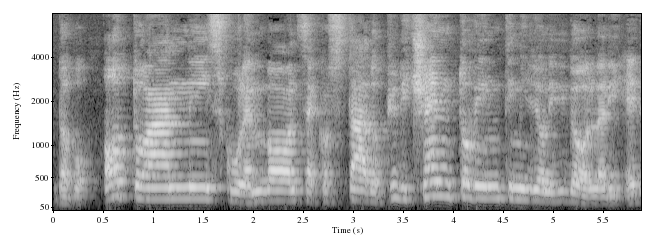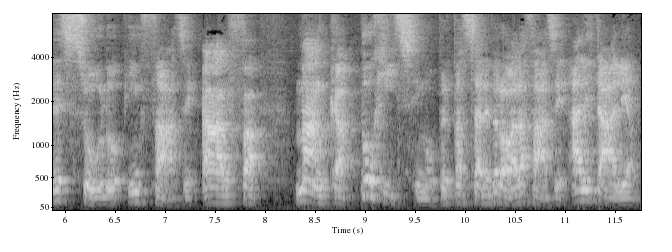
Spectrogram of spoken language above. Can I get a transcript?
Dopo 8 anni, Skull Bones è costato più di 120 milioni di dollari ed è solo in fase alfa manca pochissimo per passare però alla fase all'Italia.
